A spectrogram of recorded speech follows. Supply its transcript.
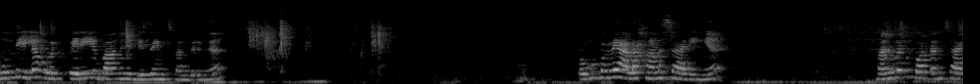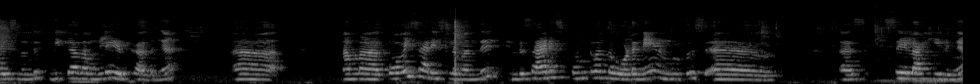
முந்தியில் உங்களுக்கு பெரிய பாந்தினி டிசைன்ஸ் வந்துருங்க. ரொம்பவே அழகான சாரீங்க மல்வன் காட்டன் சாரீஸ் வந்து பிடிக்காதவங்களே இருக்காதுங்க. நம்ம கோவை சாரீஸில் வந்து இந்த சாரீஸ் கொண்டு வந்த உடனே உங்களுக்கு சேல் ஆகிடுங்க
